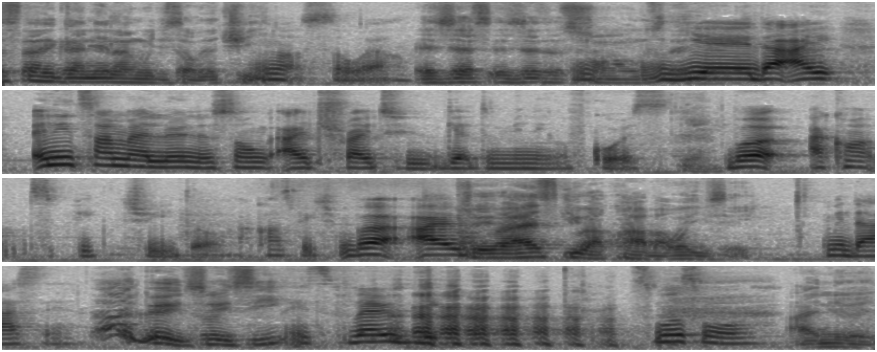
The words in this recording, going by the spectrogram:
Understand the Ghanaian languages of the Twi? Not so well. It's just it's just the songs. that- Yeah, that I anytime I learn a song, I try to get the meaning, of course. Yeah. But I can't speak Twi though. I can't speak Twi. But I So if I ask you Akwaba, what do you say? me that's it. Ah, great. So you see, It's very big. small, small. I knew it.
